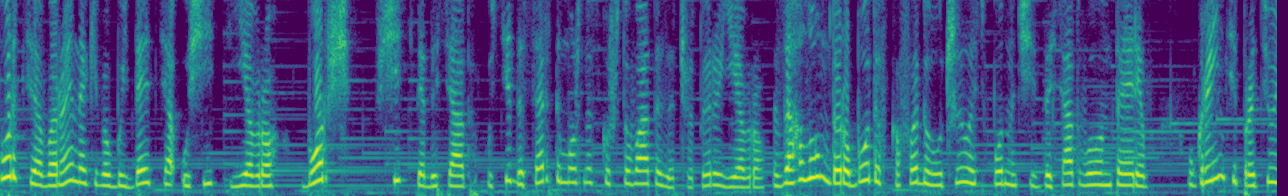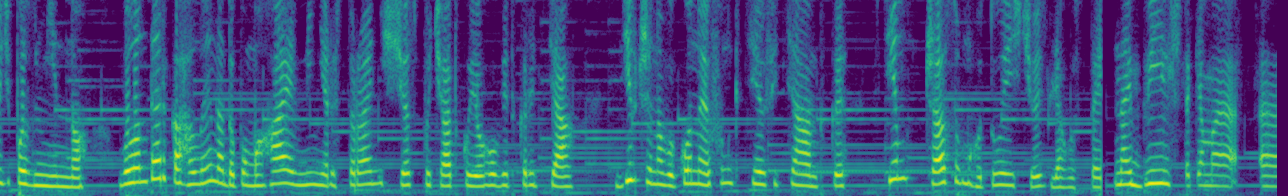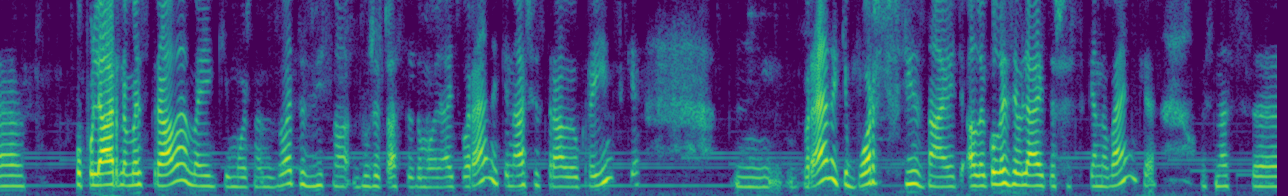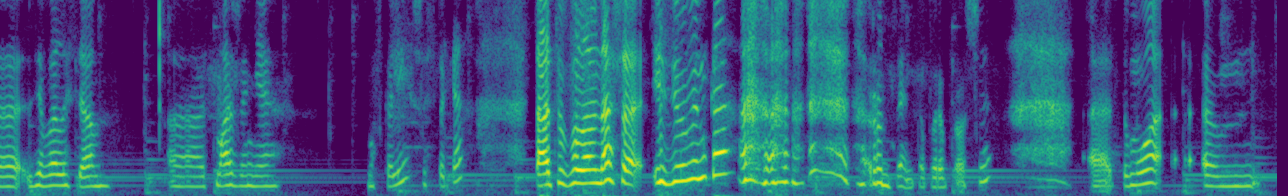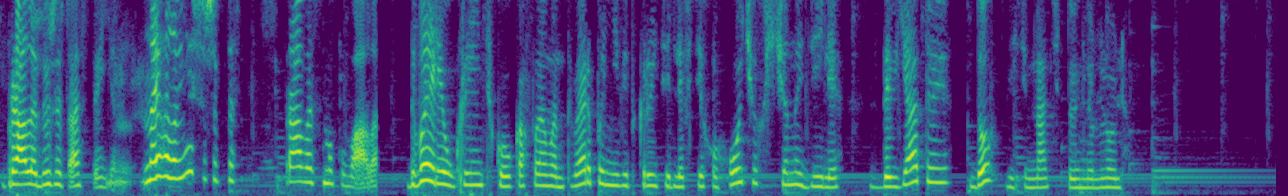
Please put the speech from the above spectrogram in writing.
Порція вареників обійдеться у 6 євро, борщ в 6,50. Усі десерти можна скуштувати за 4 євро. Загалом до роботи в кафе долучились понад 60 волонтерів. Українці працюють позмінно. Волонтерка Галина допомагає в міні-ресторані ще з початку його відкриття. Дівчина виконує функції офіціантки, втім, часом готує щось для гостей. найбільш такими е, популярними стравами, які можна назвати, звісно, дуже часто замовляють вареники, наші страви українські. Вареники, борщ всі знають, але коли з'являється щось таке новеньке, ось у нас е, з'явилися е, смажені москалі, щось таке. Та це була наша ізюмінка, родзинка, перепрошую. Е, тому ем, брали дуже часто її. Найголовніше, щоб ця страва смакувала. Двері українського кафе в Антверпені відкриті для всіх охочих щонеділі з 9 до 18.00.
